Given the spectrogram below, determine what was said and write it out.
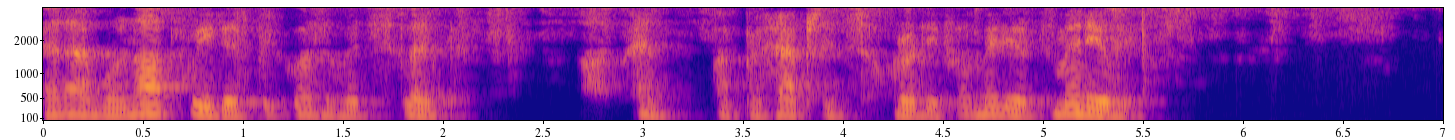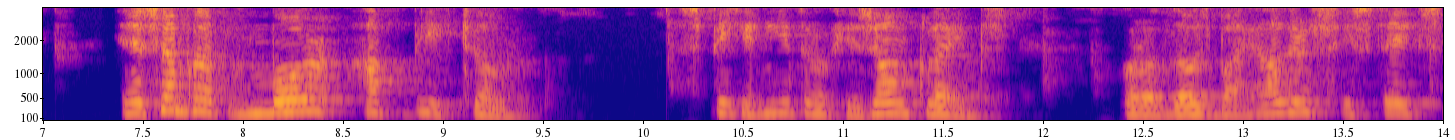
and I will not read it because of its length. And perhaps it's already familiar to many of you. In a somewhat more upbeat tone, speaking either of his own claims or of those by others, he states,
